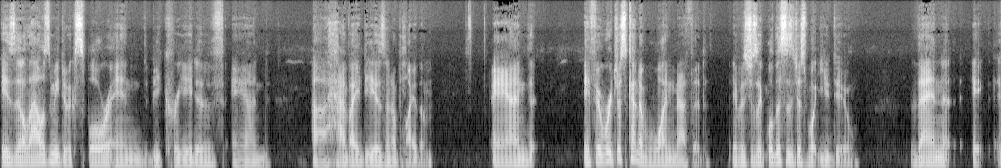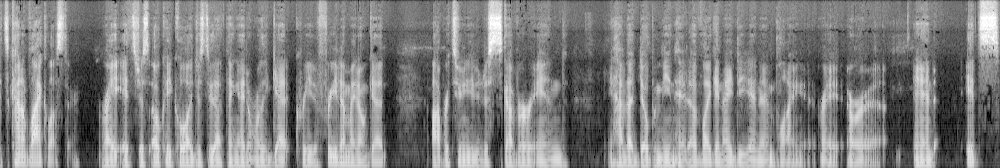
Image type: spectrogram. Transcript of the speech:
is it allows me to explore and be creative and uh, have ideas and apply them. And if it were just kind of one method, it was just like, well, this is just what you do, then it, it's kind of lackluster right? It's just, okay, cool. I just do that thing. I don't really get creative freedom. I don't get opportunity to discover and have that dopamine hit of like an idea and implying it, right? Or, uh, and it's,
